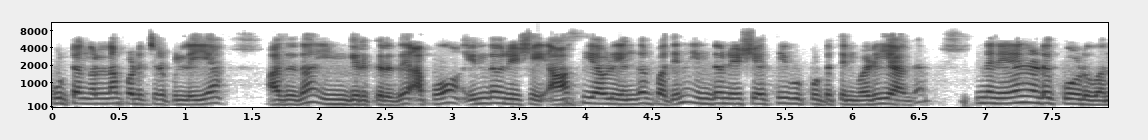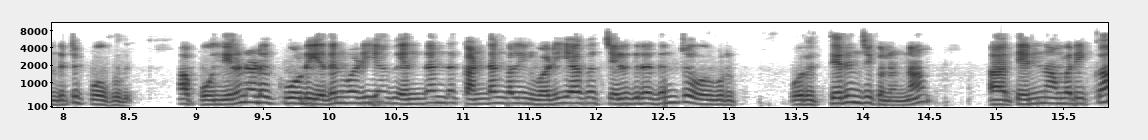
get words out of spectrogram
கூட்டங்கள்லாம் படிச்சிருக்கும் இல்லையா? அதுதான் இங்க இருக்கிறது. அப்போ இந்தோனேஷியா ஆசியாவில் எங்கன்னு பார்த்தீங்கன்னா இந்தோனேஷியா தீவு கூட்டத்தின் வழியாக இந்த நிலநடுக்கோடு வந்துட்டு போகுது. அப்போ நிலநடுக்கோடு எதன் வழியாக எந்தெந்த கண்டங்களின் வழியாக செல்கிறதுன்ற ஒரு ஒரு தெரிஞ்சுக்கணும்னா தென் அமெரிக்கா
